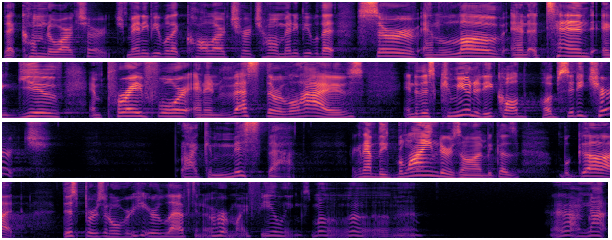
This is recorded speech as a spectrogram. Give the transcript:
that come to our church, many people that call our church home, many people that serve and love and attend and give and pray for and invest their lives into this community called Hub City Church. I can miss that. I can have these blinders on because, but God, this person over here left and it hurt my feelings. And I'm not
